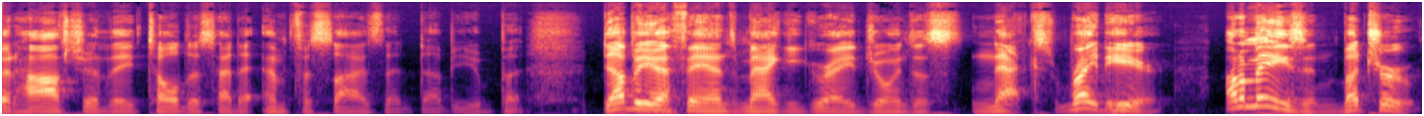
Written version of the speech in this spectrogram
at Hofstra, they told us how to emphasize that W. But WFAN's Maggie Gray joins us next, right here on Amazing But True.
